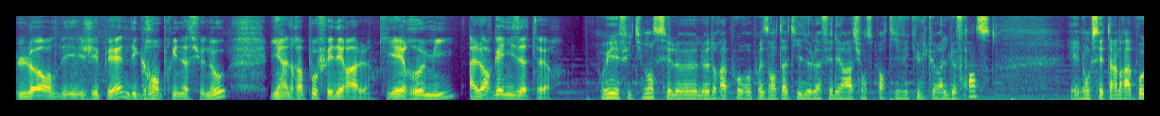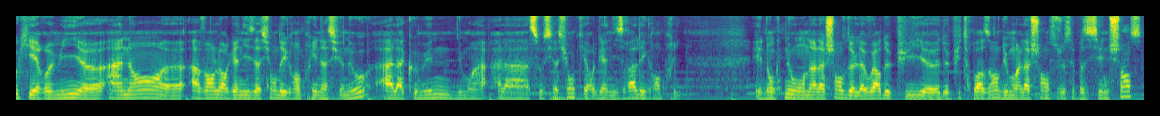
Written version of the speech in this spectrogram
Lors des GPN, des Grands Prix nationaux, il y a un drapeau fédéral qui est remis à l'organisateur. Oui, effectivement, c'est le, le drapeau représentatif de la Fédération sportive et culturelle de France. Et donc c'est un drapeau qui est remis euh, un an euh, avant l'organisation des Grands Prix nationaux à la commune, du moins à l'association qui organisera les Grands Prix. Et donc nous, on a la chance de l'avoir depuis, euh, trois ans, du moins la chance, je ne sais pas si c'est une chance,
